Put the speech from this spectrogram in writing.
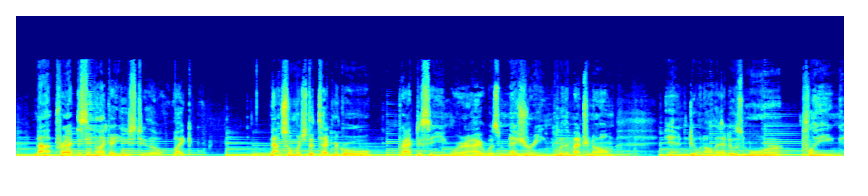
not practicing like I used to, though. Like, not so much the technical practicing where I was measuring with a metronome and doing all that. It was more playing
